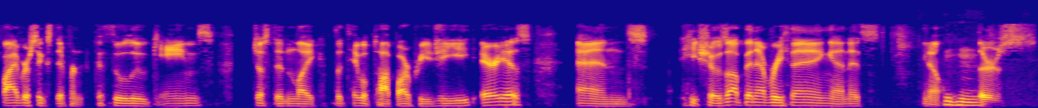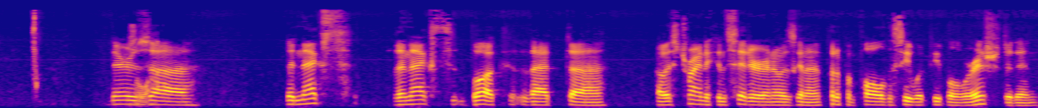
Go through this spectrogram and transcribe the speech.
five or six different Cthulhu games just in like the tabletop RPG areas, and he shows up in everything, and it's you know Mm-hmm. there's There's There's uh, the next the next book that uh, I was trying to consider, and I was going to put up a poll to see what people were interested in.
